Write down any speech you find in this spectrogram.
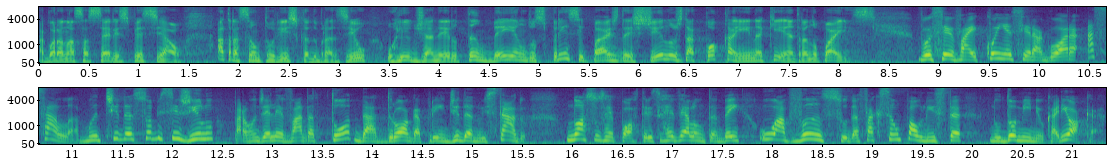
Agora, nossa série especial. Atração turística do Brasil, o Rio de Janeiro também é um dos principais destinos da cocaína que entra no país. Você vai conhecer agora a sala mantida sob sigilo para onde é levada toda a droga apreendida no estado. Nossos repórteres revelam também o avanço da facção paulista no domínio carioca.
